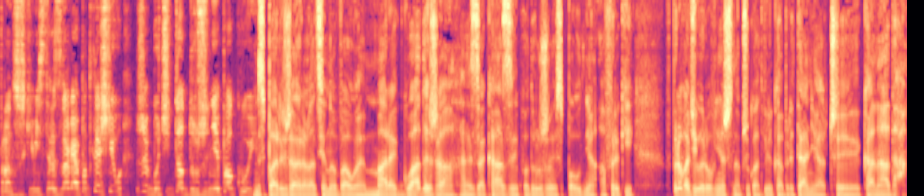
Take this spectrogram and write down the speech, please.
Francuski minister zdrowia podkreślił, że budzi to duży niepokój. Z Paryża relacjonował Marek Gładyża. Zakazy podróży z południa Afryki wprowadziły również na przykład Wielka Brytania czy Kanada.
